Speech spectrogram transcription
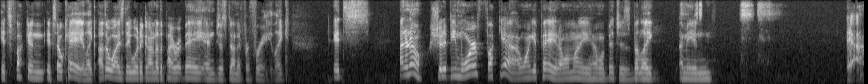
it's fucking, it's okay. Like otherwise, they would have gone to the Pirate Bay and just done it for free. Like, it's I don't know. Should it be more? Fuck yeah, I want to get paid. I want money. I want bitches. But like, I mean, yeah,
